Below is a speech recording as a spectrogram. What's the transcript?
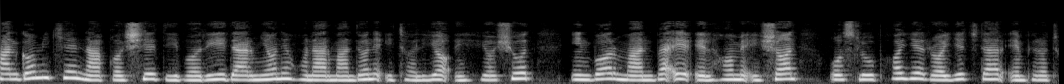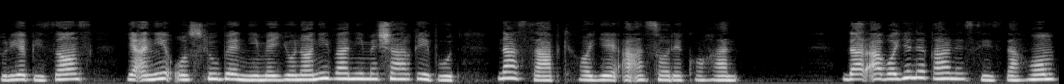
هنگامی که نقاشی دیواری در میان هنرمندان ایتالیا احیا شد این بار منبع الهام ایشان های رایج در امپراتوری بیزانس یعنی اسلوب نیمه یونانی و نیمه شرقی بود نه سبک های اعصار کهن. در اوایل قرن سیزدهم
